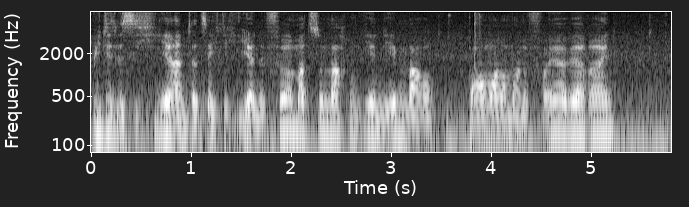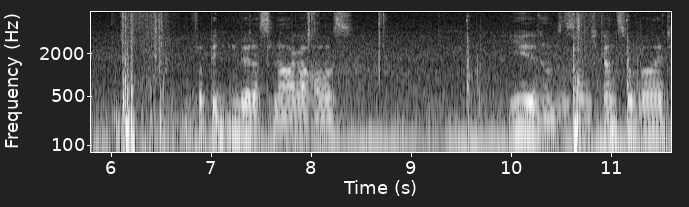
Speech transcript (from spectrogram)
bietet es sich hier an, tatsächlich eher eine Firma zu machen. Hier neben bauen wir nochmal eine Feuerwehr rein verbinden wir das Lagerhaus. Hier, den haben sie es auch nicht ganz so weit.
